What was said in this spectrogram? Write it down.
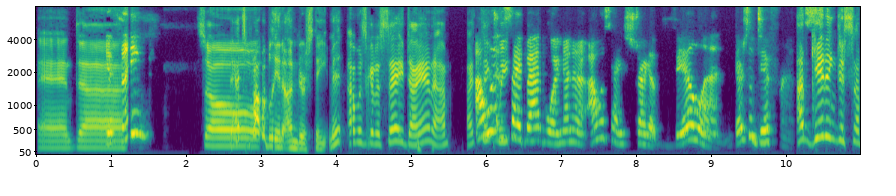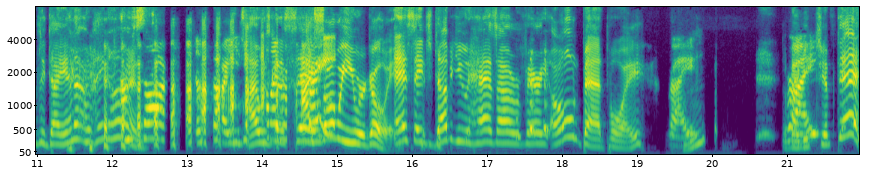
and uh, you think? so That's probably an understatement. I was gonna say, Diana, I'm, I I wouldn't we. say bad boy. No, no, I would say straight up villain. There's a difference. I'm getting to something, Diana. Hang on. I'm sorry. I'm sorry. You just I was gonna clever- say- I saw where you were going. SHW has our very own bad boy, right. The Right. baby Chip Day.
